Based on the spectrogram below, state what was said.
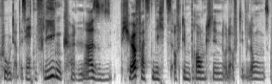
gut, aber sie hätten fliegen können. Ne? Also ich höre fast nichts auf den Bronchien oder auf den Lungen. So.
